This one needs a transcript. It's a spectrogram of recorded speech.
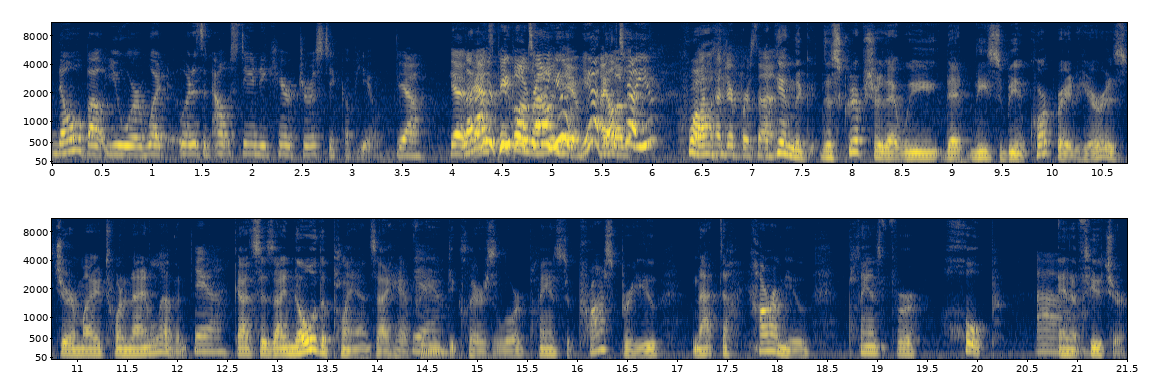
know about you, or what, what is an outstanding characteristic of you? Yeah. Yeah. Let ask other people, around tell you. you. Yeah, they'll tell it. you. Well, 100%. Again, the, the scripture that we that needs to be incorporated here is Jeremiah twenty nine eleven. Yeah. God says, "I know the plans I have for Yeah. you," declares the Lord. Plans to prosper you, not to harm you. Plans for hope ah. and a future.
